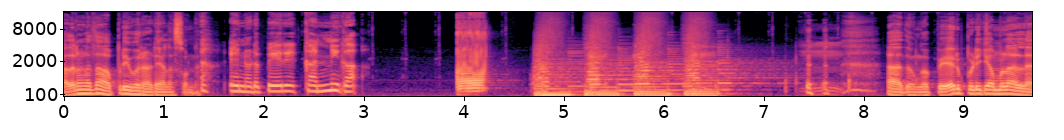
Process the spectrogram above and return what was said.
அதனால தான் அப்படி ஒரு அடையாளம் சொன்னேன். என்னோட பேரு கன்னிகா. அது உங்க பேர் பிடிக்காமலாம் இல்ல.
